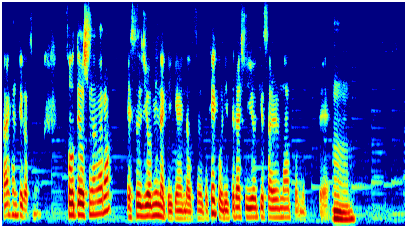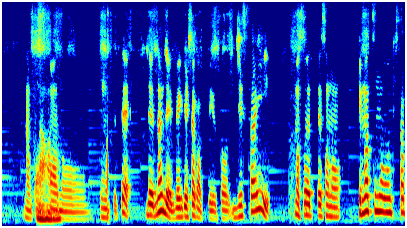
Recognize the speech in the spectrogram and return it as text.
大変というかその、想定をしながらえ数字を見なきゃいけないんだとすると、結構リテラシー要求されるなと思って、うん。なんか、あの思ってて、で、なんで勉強したかっていうと、実際、まあ、そうやってその、飛沫の大きさ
